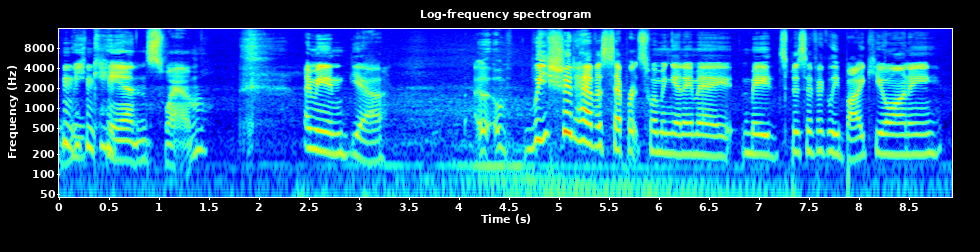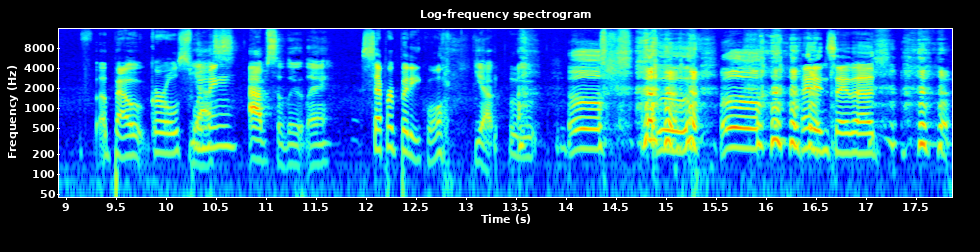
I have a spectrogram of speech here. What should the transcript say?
we can swim. I mean, yeah. We should have a separate swimming anime made specifically by KyoAni about girls swimming. Yes, absolutely. Separate but equal. Yep. Ooh. Ugh. Ooh. I didn't say that.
